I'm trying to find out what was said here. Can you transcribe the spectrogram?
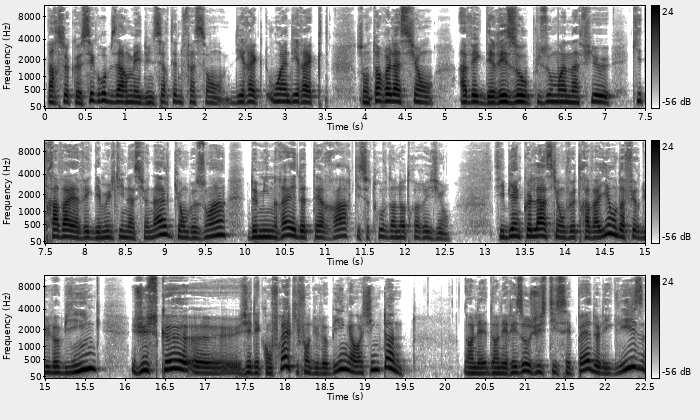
parce que ces groupes armés, d'une certaine façon, directe ou indirecte, sont en relation avec des réseaux plus ou moins mafieux qui travaillent avec des multinationales qui ont besoin de minerais et de terres rares qui se trouvent dans notre région. Si bien que là, si on veut travailler, on doit faire du lobbying jusque... Euh, j'ai des confrères qui font du lobbying à Washington dans les, dans les réseaux justice et paix de l'Église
